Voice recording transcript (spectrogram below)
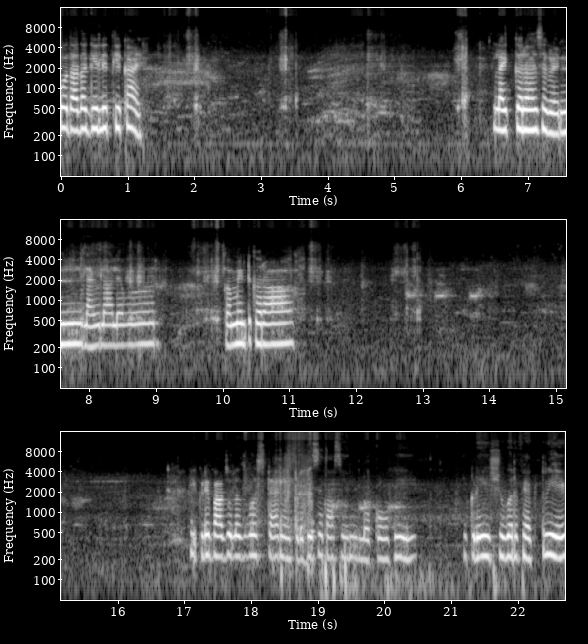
गो दादा गेलेत की काय? लाईक करा सगळ्यांनी लाईव्हला आल्यावर. कमेंट करा. इकडे बाजूलाच बस स्टँड इकडे दिसत असेल लोक उभी. इकडे शुगर फॅक्टरी आहे.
